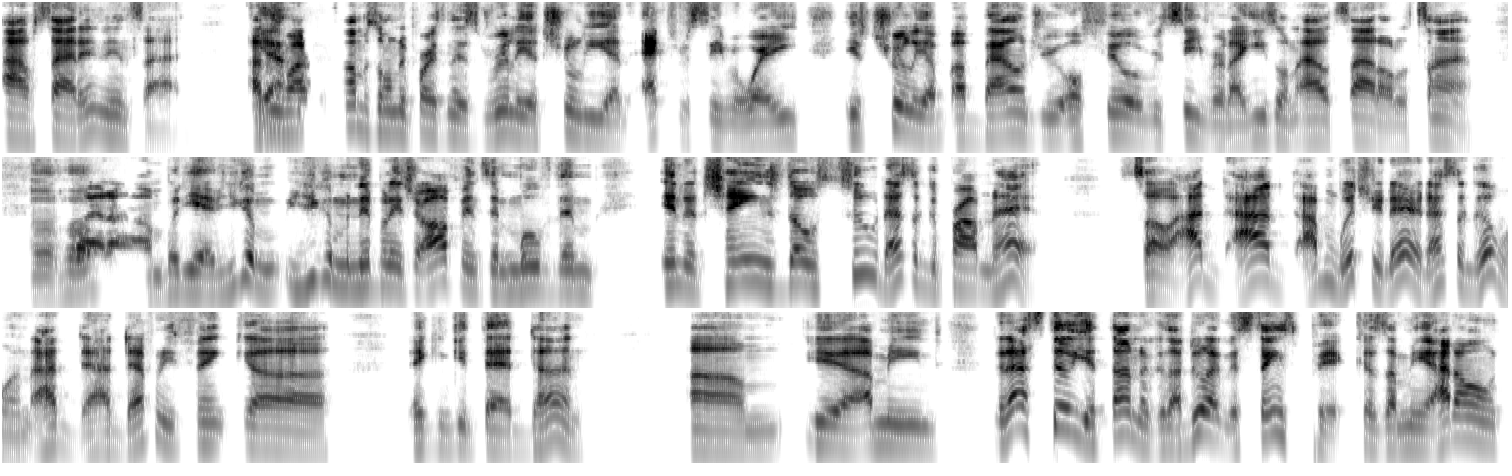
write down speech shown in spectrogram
outside and inside. I Yeah. think Michael Thomas is the only person that's really a truly an X receiver where he, he's truly a, a boundary or field receiver. Like he's on the outside all the time. Mhm. But um, but yeah, if you can you can manipulate your offense and move them interchange those two, that's a good problem to have. So I I I'm with you there. That's a good one. I I definitely think uh they can get that done. Um yeah, I mean that's still your thunder because I do like the Saints pick because I mean I don't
